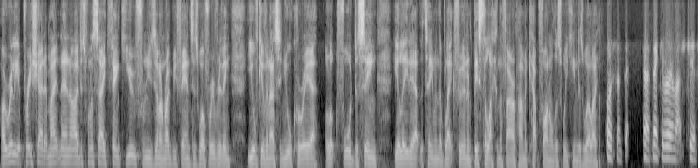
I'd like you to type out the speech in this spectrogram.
I really appreciate it, mate. And I just want to say thank you from New Zealand rugby fans as well for everything you've given us in your career. I look forward to seeing you lead out the team in the Black Fern and best of luck in the Farah Palmer Cup final this weekend as well, eh? Awesome. Yeah, thank you very much. Cheers.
